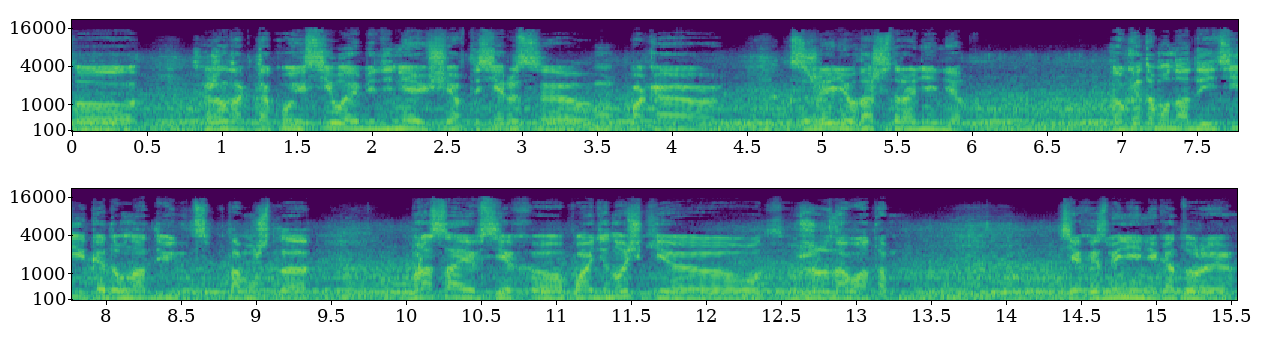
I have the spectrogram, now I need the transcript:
э, скажем так, такой силы, объединяющей автосервисы, ну, пока, к сожалению, в нашей стране нет. Но к этому надо идти, к этому надо двигаться, потому что бросая всех э, поодиночке, э, вот в жирноватом, тех изменений, которые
